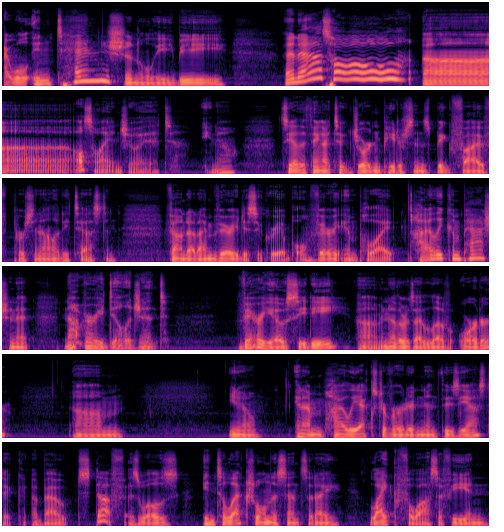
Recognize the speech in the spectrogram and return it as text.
I will intentionally be an asshole. Uh, also, I enjoy it, you know? It's the other thing. I took Jordan Peterson's Big Five personality test and found out I'm very disagreeable, very impolite, highly compassionate, not very diligent, very OCD. Um, in other words, I love order. Um, you know, and I'm highly extroverted and enthusiastic about stuff, as well as intellectual in the sense that I like philosophy and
